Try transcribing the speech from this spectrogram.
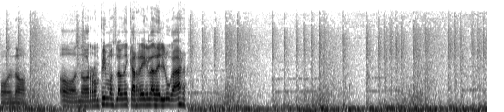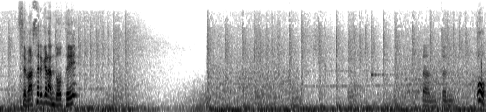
Oh no. Oh no, rompimos la única regla del lugar. ¿Se va a hacer grandote? Tan, tan. ¡Oh!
